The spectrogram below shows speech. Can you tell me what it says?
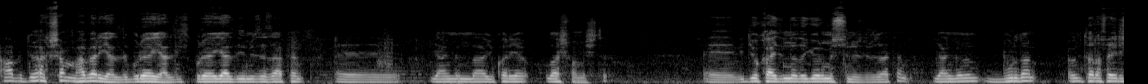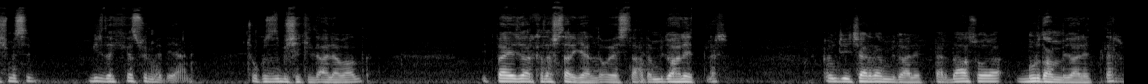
Abi dün akşam haber geldi. Buraya geldik. Buraya geldiğimizde zaten e, yangın daha yukarıya ulaşmamıştı. E, video kaydında da görmüşsünüzdür zaten. Yangının buradan ön tarafa erişmesi bir dakika sürmedi yani. Çok hızlı bir şekilde alev aldı. İtfaiyeci arkadaşlar geldi o esnada müdahale ettiler. Önce içeriden müdahale ettiler. Daha sonra buradan müdahale ettiler.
